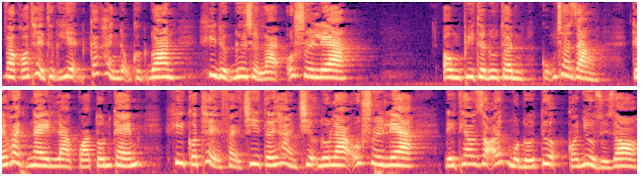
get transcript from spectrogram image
và có thể thực hiện các hành động cực đoan khi được đưa trở lại Australia. Ông Peter Dutton cũng cho rằng kế hoạch này là quá tốn kém khi có thể phải chi tới hàng triệu đô la Australia để theo dõi một đối tượng có nhiều rủi ro.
